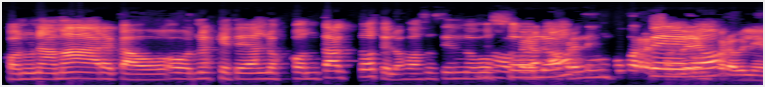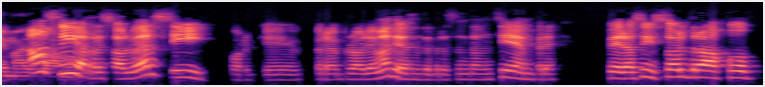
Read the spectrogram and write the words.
con una marca o, no es que te dan los contactos, te los vas haciendo vos solo. Pero aprendes un poco a resolver el problema. Ah, sí, a resolver sí, porque problemáticas se te presentan siempre. Pero sí, Sol trabajó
